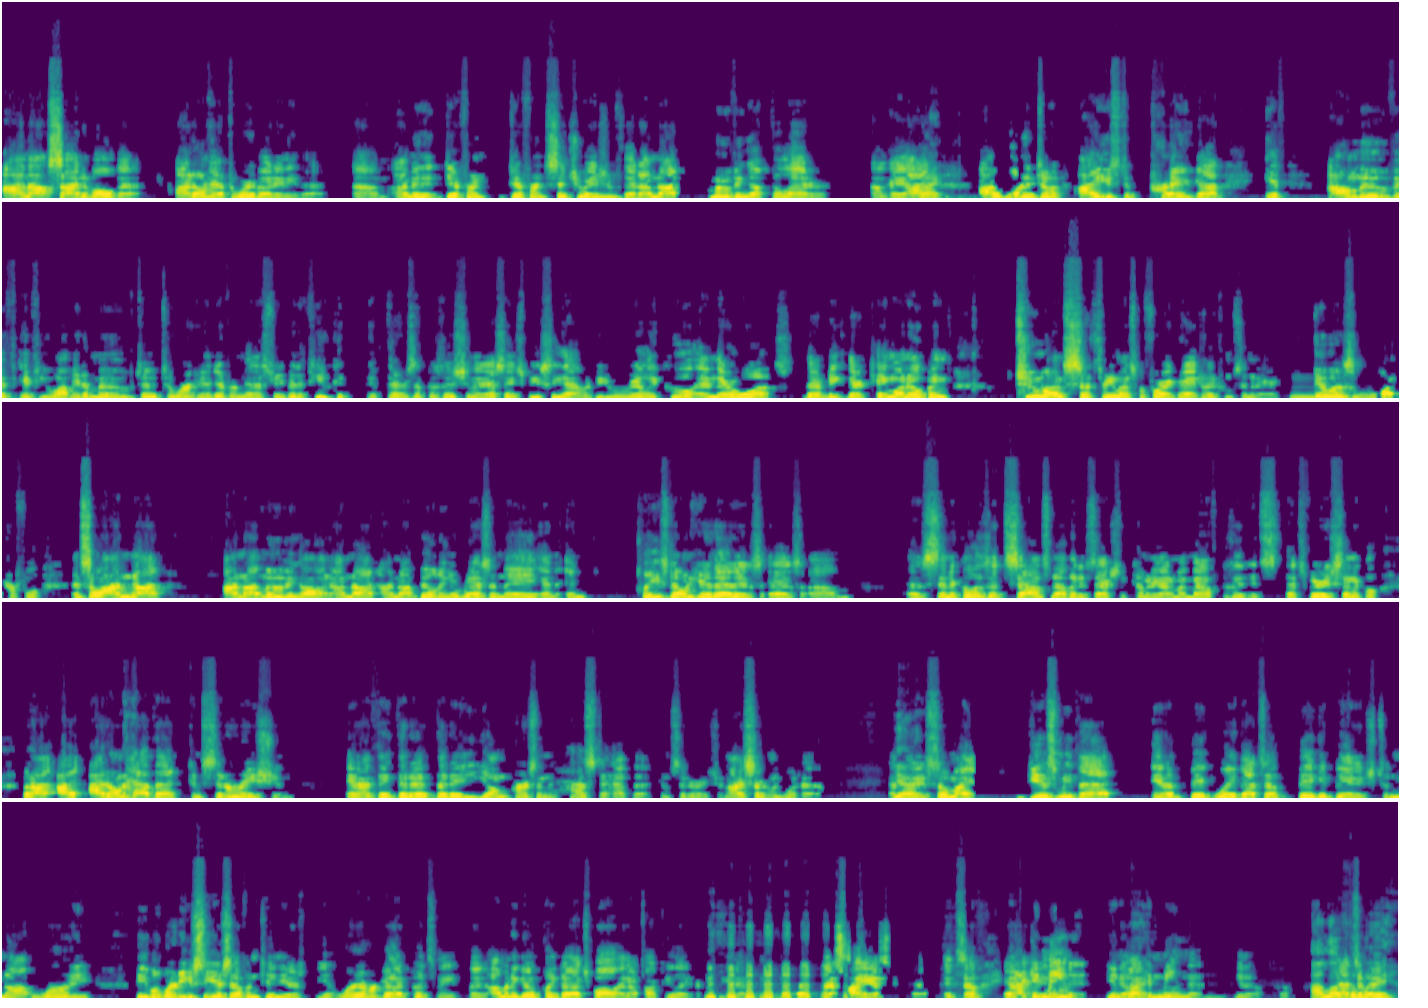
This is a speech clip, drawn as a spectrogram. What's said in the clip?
I'm outside of all that. I don't have to worry about any of that. Um, I'm in a different different situation mm. that I'm not moving up the ladder. Okay, I right. I wanted to. I used to pray God if I'll move if, if you want me to move to, to work in a different ministry. But if you could, if there's a position at SHBC, that would be really cool. And there was. There be there came one open two months or three months before I graduated from seminary. Hmm. It was wonderful. And so I'm not I'm not moving on. I'm not I'm not building a resume. And and please don't hear that as as um as cynical as it sounds now that it's actually coming out of my mouth because it, it's that's very cynical but I, I, I don't have that consideration. And I think that a, that a young person has to have that consideration. Mm-hmm. I certainly would have. Yeah. So my gives me that in a big way. That's a big advantage to not worry. People, where do you see yourself in 10 years? You know, wherever God puts me. But I'm going to go play dodgeball and I'll talk to you later. You know? that's my answer. And so, and I can mean it. You know, right. I can mean that. Mm-hmm. You know, so I love the way. Big,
